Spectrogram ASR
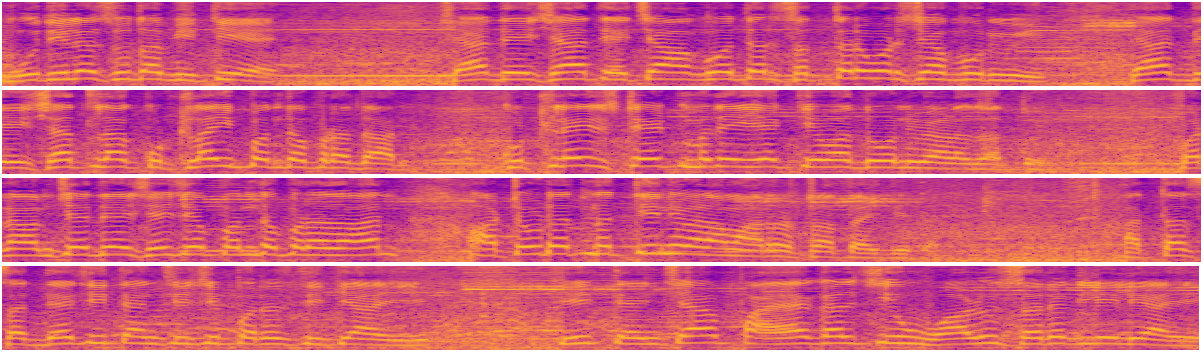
मोदीलासुद्धा भीती आहे. ह्या देशात याच्या अगोदर सत्तर वर्षापूर्वी ह्या देशातला कुठलाही पंतप्रधान कुठल्याही स्टेटमध्ये एक किंवा दोन वेळा जातो आहे पण आमच्या देशाचे पंतप्रधान आठवड्यातनं तीन वेळा महाराष्ट्रात आहे तिथं. आता सध्याची त्यांची जी परिस्थिती आहे की त्यांच्या पायाखालची वाळू सरकलेली आहे.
